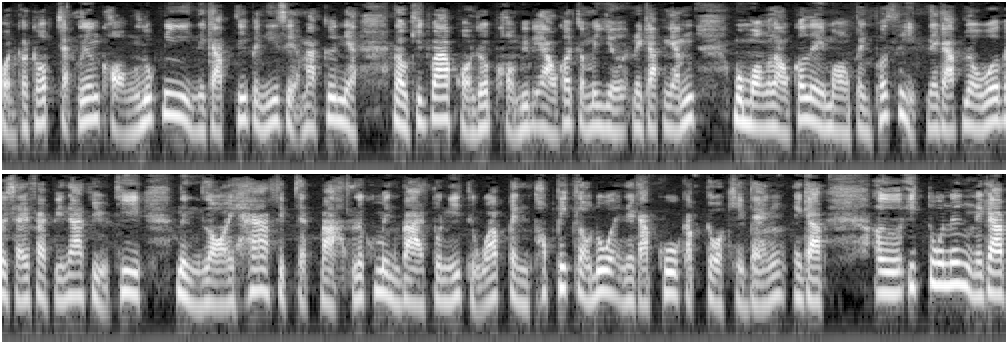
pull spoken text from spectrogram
ผลกระทบจากเรื่องของลูกหนี้นะครับที่เป็นหนี้เสียมากขึ้นเนี่ยเราคิดว่าผลกระทบของ BBL ก็จะไม่เยอะนะครับงั้นมุมมองเราก็เลยมองเป็น positive นะครับ lower ไปใช้ไฟปีหน้าจะอยู่ที่ 157 บาท แล้วก็เมนบาทตัวนี้ถือว่าเป็นท็อปพิกเราด้วยนะครับคู่กับตัว KBank นะครับเอออีกตัวนึงนะครับ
